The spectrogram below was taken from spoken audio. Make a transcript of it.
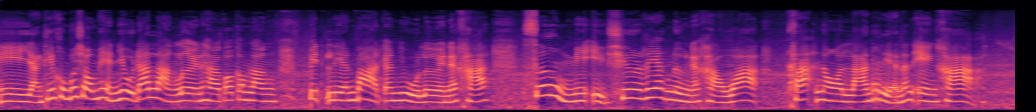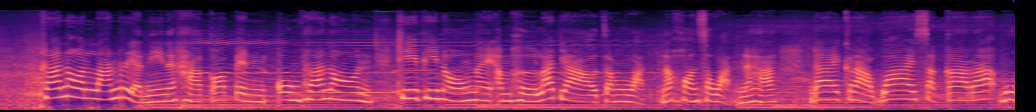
นี่อย่างที่คุณผู้ชมเห็นอยู่ด้านหลังเลยนะคะ ก็กำลังปิดเหรียญบาทกันอยู่เลยนะคะ ซึ่งมีอีกชื่อเรียกหนึ่งนะคะว่า พระนอนล้านเหรียญนั่นเองค่ะ พระนอนล้านเหรียญนี้นะคะ ก็เป็นองค์พระนอน ที่พี่น้องในอำเภอลาดยาวจังหวัดนครสวรรค์นะคะ ได้กราบไหว้สักการะบู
